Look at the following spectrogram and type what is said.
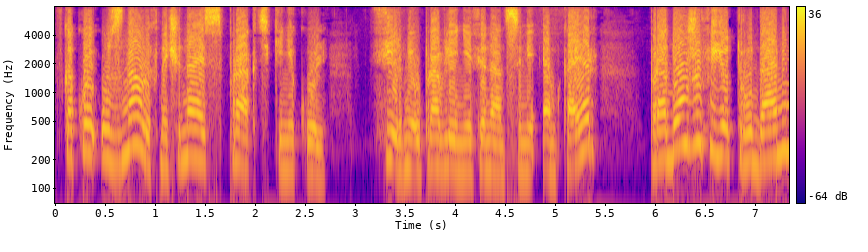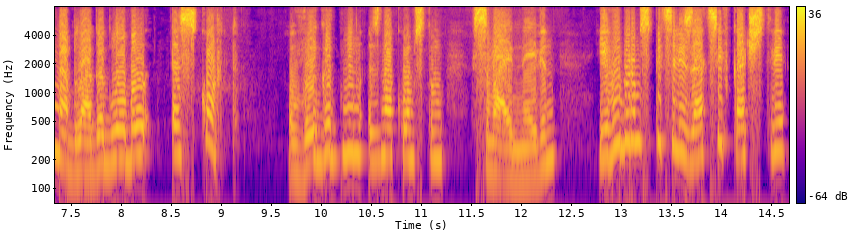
в какой узнал их, начиная с практики Николь в фирме управления финансами МКР, продолжив ее трудами на благо Global Escort, выгодным знакомством с Вайневин и выбором специализации в качестве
